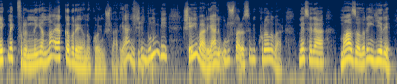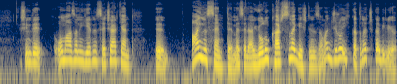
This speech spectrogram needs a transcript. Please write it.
Ekmek fırınının yanına ayakkabı reyonu koymuşlar. Yani şimdi bunun bir şeyi var. Yani uluslararası bir kuralı var. Mesela mağazaların yeri. Şimdi o mağazanın yerini seçerken e, aynı semtte mesela yolun karşısına geçtiğiniz zaman ciro iki katına çıkabiliyor.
